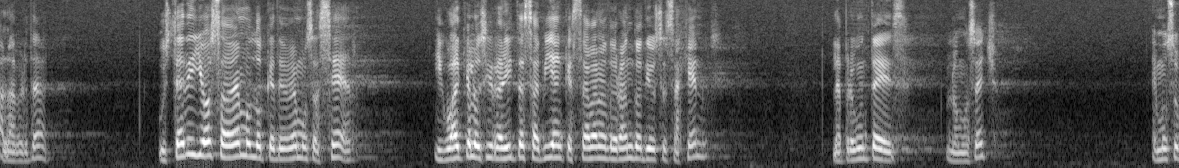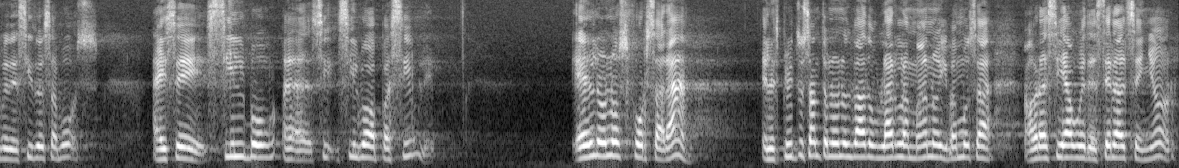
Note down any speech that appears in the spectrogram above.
A la verdad. Usted y yo sabemos lo que debemos hacer, igual que los israelitas sabían que estaban adorando a dioses ajenos. La pregunta es, ¿lo hemos hecho? ¿Hemos obedecido esa voz, a ese silbo, silbo apacible? Él no nos forzará. El Espíritu Santo no nos va a doblar la mano y vamos a ahora sí a obedecer al Señor,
